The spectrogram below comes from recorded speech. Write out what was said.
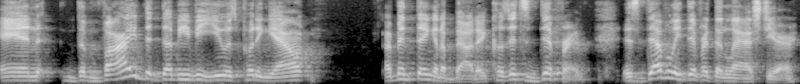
And the vibe that WVU is putting out, I've been thinking about it because it's different. It's definitely different than last year.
